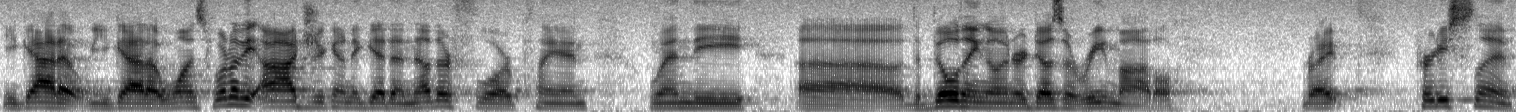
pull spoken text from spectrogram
you got it, you got it once. What are the odds you're going to get another floor plan when the, uh, the building owner does a remodel, right? Pretty slim.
